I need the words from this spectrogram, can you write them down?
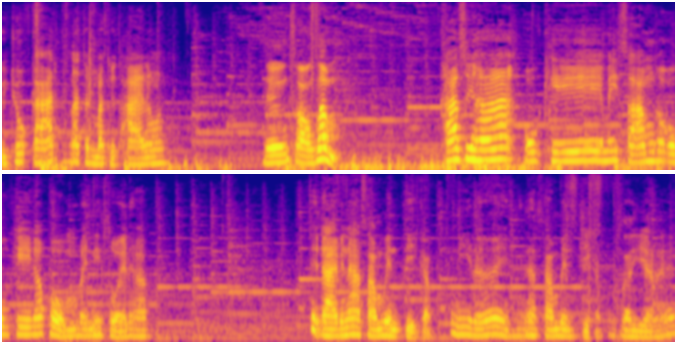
วิชวลการ์ดน่าจะมาสุดท้ายแล้วมั้ง หนึ่งสองสามคาซึฮะโอเค ไม่ซ้ำก็โอเคครับผมใบนี้สวยนะครับเสียดายไม่น่าซ้ำเวนติกับที่นี่เลยไม่น่าซ้ำเวนติกับออสเตรเลียเลย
